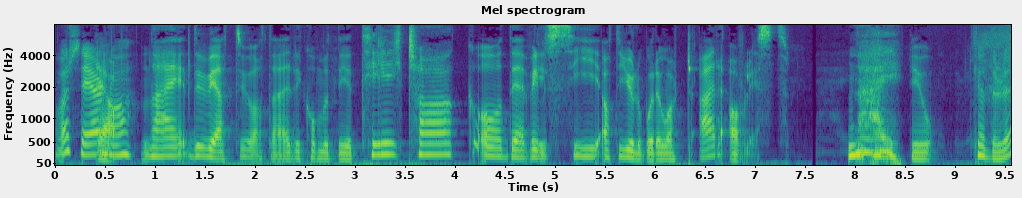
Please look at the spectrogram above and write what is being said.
Hva skjer ja. nå? Nei, du vet jo at det er kommet nye tiltak, og det vil si at julebordet vårt er avlyst. Nei! Jo. Kødder du?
